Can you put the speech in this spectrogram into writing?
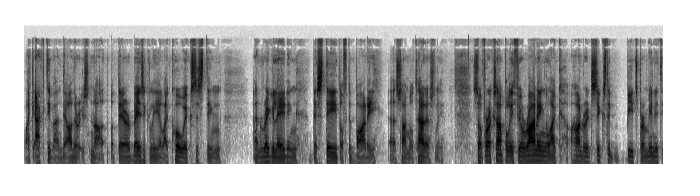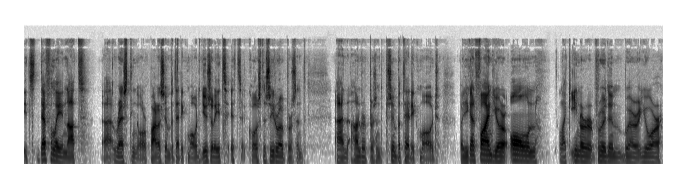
like active and the other is not, but they're basically like coexisting and regulating the state of the body uh, simultaneously. So for example, if you're running like 160 beats per minute, it's definitely not uh, resting or parasympathetic mode. Usually it's, it's close to 0% and 100% sympathetic mode. But you can find your own like inner rhythm where you're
